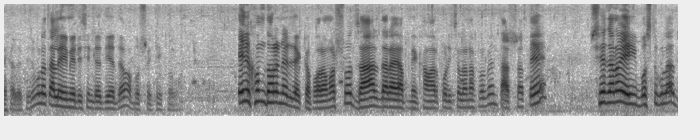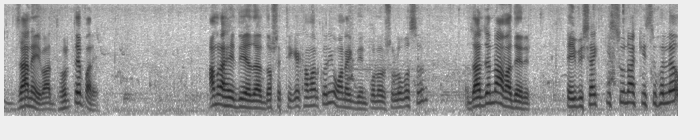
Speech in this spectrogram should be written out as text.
দেখা যাচ্ছে। বলে, তাহলে এই মেডিসিনটা দিয়ে দাও, অবশ্যই ঠিক হবে। এরকম ধরনের যে একটা পরামর্শ, যার দ্বারাই আপনি খামার পরিচালনা করবেন, তার সাথে সে যেন এই বস্তুগুলা জানে বা ধরতে পারে। আমরা এই দুই হাজার দশের থেকে খামার করি, অনেক দিন, পনেরো ষোলো বছর। যার জন্য আমাদের এই বিষয়ে কিছু না কিছু হলেও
